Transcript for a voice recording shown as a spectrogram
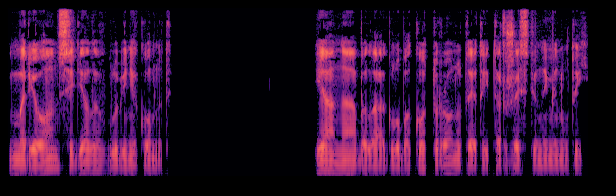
Марион сидела в глубине комнаты. И она была глубоко тронута этой торжественной минутой.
